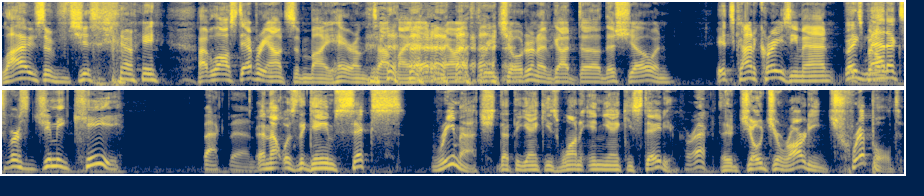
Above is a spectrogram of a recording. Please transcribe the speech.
Lives have just, I mean, I've lost every ounce of my hair on the top of my head. and now I have three children. I've got uh, this show, and it's kind of crazy, man. Greg It's a- Maddux versus Jimmy Key back then. And that was the game six rematch that the Yankees won in Yankee Stadium. Correct. Uh, Joe Girardi tripled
